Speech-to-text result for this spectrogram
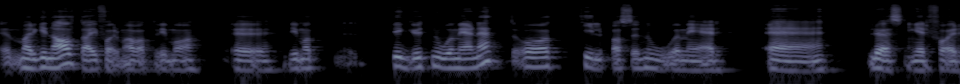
eh, marginalt, da, i form av at vi må, eh, vi må bygge ut noe mer nett og tilpasse noe mer eh, løsninger for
